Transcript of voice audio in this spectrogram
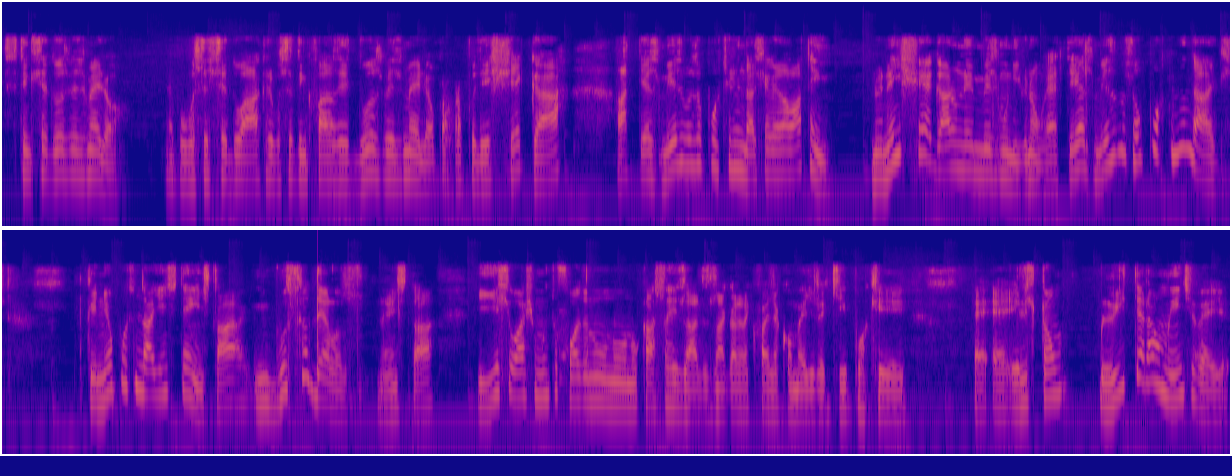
você tem que ser duas vezes melhor. É, por você ser do Acre, você tem que fazer duas vezes melhor para poder chegar a ter as mesmas oportunidades que a galera lá tem. Não é nem chegar no mesmo nível, não, é ter as mesmas oportunidades. Porque nem oportunidade a gente tem, a gente está em busca delas, né? A gente tá... E isso eu acho muito foda no, no, no Caça Risadas, na galera que faz a comédia daqui, porque é, é, eles estão literalmente, velho,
